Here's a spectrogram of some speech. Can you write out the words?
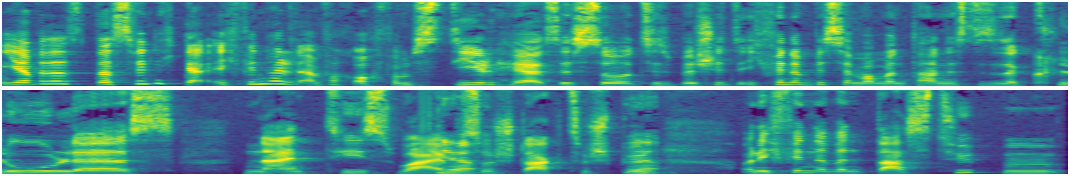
Ja, aber das, das finde ich geil. Ich finde halt einfach auch vom Stil her, es ist so, ich finde ein bisschen momentan ist dieser clueless 90s-Vibe ja. so stark zu spüren. Ja. Und ich finde, wenn das Typen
